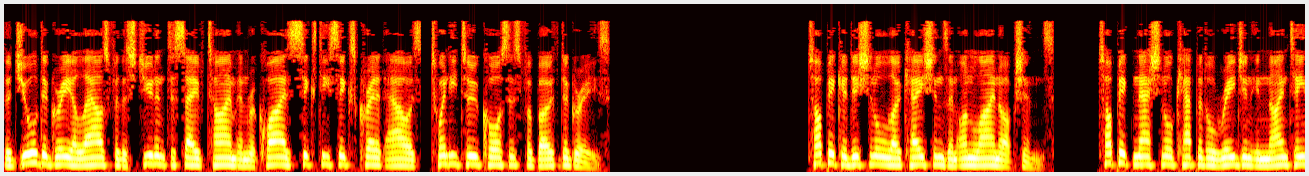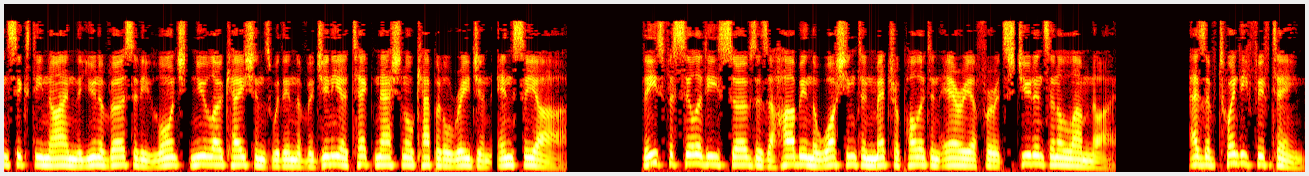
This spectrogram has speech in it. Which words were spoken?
The dual degree allows for the student to save time and requires 66 credit hours, 22 courses for both degrees. Topic additional locations and online options Topic National Capital Region In 1969 the university launched new locations within the Virginia Tech National Capital Region. These facilities serves as a hub in the Washington metropolitan area for its students and alumni. As of 2015,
